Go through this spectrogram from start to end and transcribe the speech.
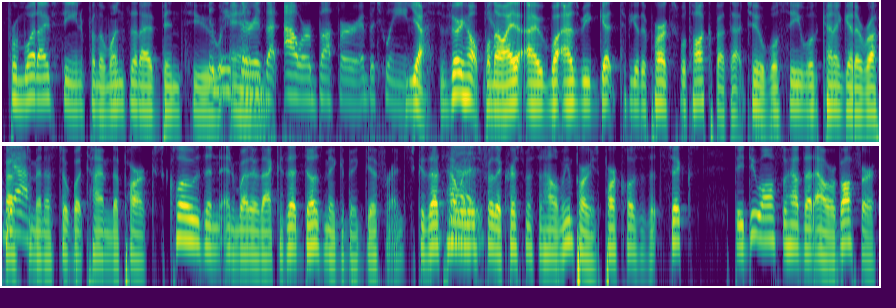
From what I've seen, from the ones that I've been to, At least there is that hour buffer in between. Yes, very helpful. Now, I, I, well, as we get to the other parks, we'll talk about that too. We'll see. We'll kind of get a rough Yeah. estimate as to what time the parks close and, and whether that because that does make a big difference. Because that's It how it is for the Christmas and Halloween parties. Park closes at six. They do also have that hour buffer.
